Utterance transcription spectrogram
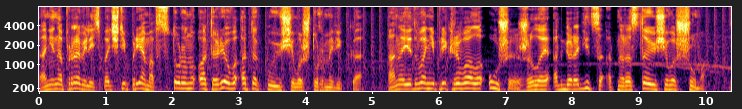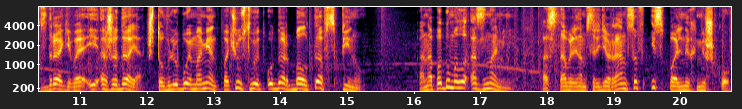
Они направились почти прямо в сторону от рева атакующего штурмовика. Она едва не прикрывала уши, желая отгородиться от нарастающего шума, вздрагивая и ожидая, что в любой момент почувствует удар болта в спину – она подумала о знамени, оставленном среди ранцев и спальных мешков.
